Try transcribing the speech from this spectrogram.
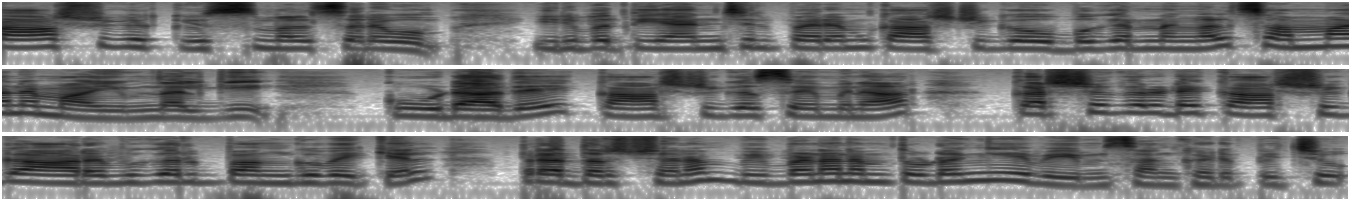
കാർഷിക ക്വിസ് മത്സരവും ഇരുപത്തിയഞ്ചിൽ പരം കാർഷിക ഉപകരണങ്ങൾ സമ്മാനമായും നൽകി. കൂടാതെ കാർഷിക സെമിനാർ കർഷകരുടെ കാർഷിക അറിവുകൾ പങ്കുവയ്ക്കൽ പ്രദർശനം വിപണനം തുടങ്ങിയവയും സംഘടിപ്പിച്ചു.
